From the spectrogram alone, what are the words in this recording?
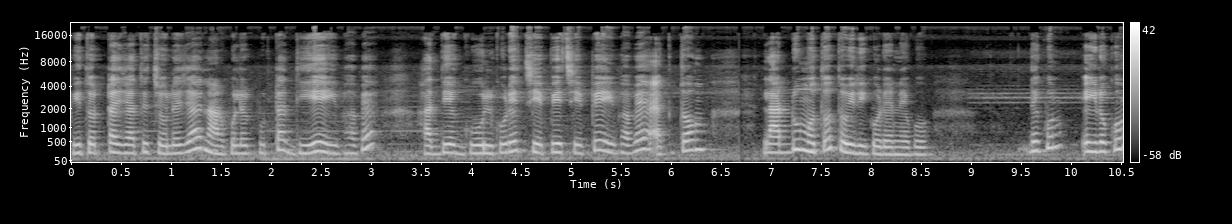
ভিতরটায় যাতে চলে যায়, নারকোলের পুরটা দিয়ে এইভাবে হাত দিয়ে গোল করে চেপে চেপে এইভাবে একদম লাড্ডু মতো তৈরি করে নেব। দেখুন এই রকম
